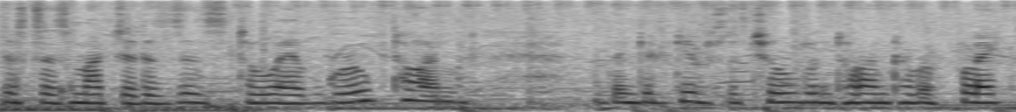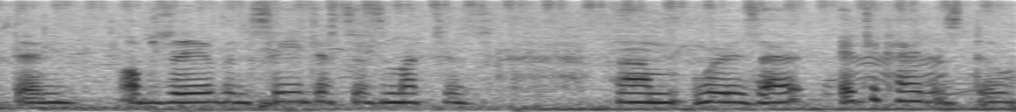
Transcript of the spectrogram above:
just as much as it is to have group time. I think it gives the children time to reflect and observe and see just as much as um, whereas our educators do.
